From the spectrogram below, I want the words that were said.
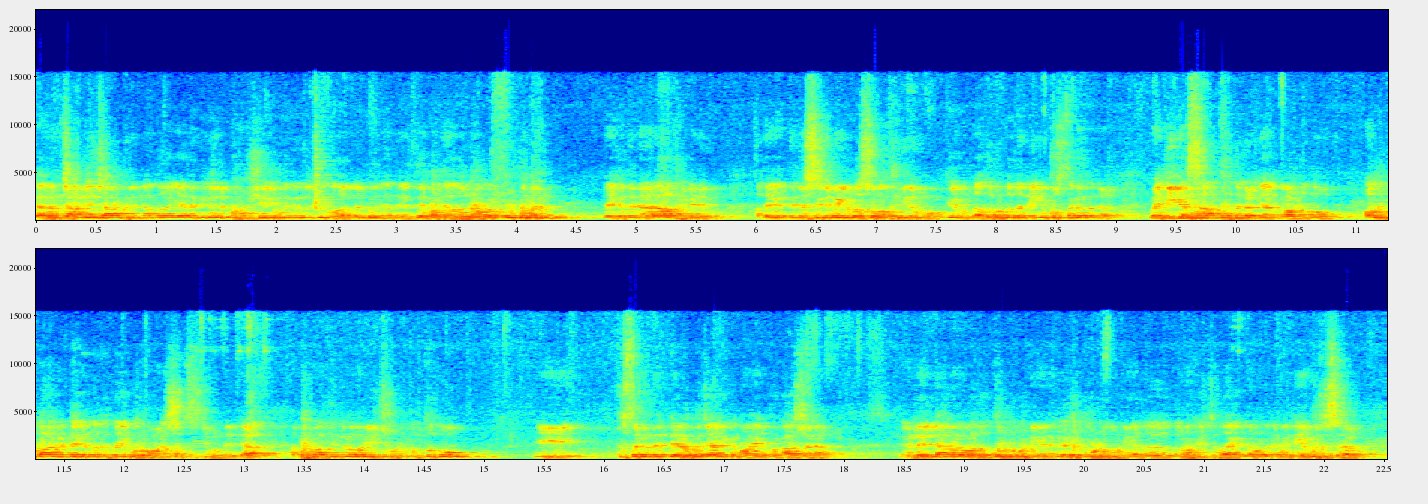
കാരണം ചാർലി ചാപ്ലിൻ അത് ഏതെങ്കിലും ഒരു ഭാഷയിൽ ഒതുക്കി നിൽക്കുന്നതല്ലല്ലോ ഞാൻ നേരത്തെ പറഞ്ഞത് ലോകം മുഴുവൻ അദ്ദേഹത്തിന്റെ ആരാധകരും അദ്ദേഹത്തിന്റെ സിനിമയുടെ സ്വാധീനവും ഒക്കെ ഉണ്ട്. അതുകൊണ്ട് തന്നെ ഈ പുസ്തകത്തിന് വലിയ സാധ്യതകൾ ഞാൻ കാണുന്നു. അതുണ്ടാകട്ടെ എന്ന് ഹൃദയപൂർവം ആശംസിച്ചുകൊണ്ടില്ല. അഭിവാദ്യങ്ങൾ അറിയിച്ചുകൊണ്ട് നിർത്തുന്നു. ഈ പുസ്തകത്തിന്റെ ഔപചാരികമായ പ്രകാശനം നിങ്ങൾ എല്ലാ പ്രവാദത്തോടുകൂടി അനുഗ്രഹത്തോടുകൂടി അത് നിർവഹിച്ചതായിട്ട് വളരെ വലിയ പുരസ്സരം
